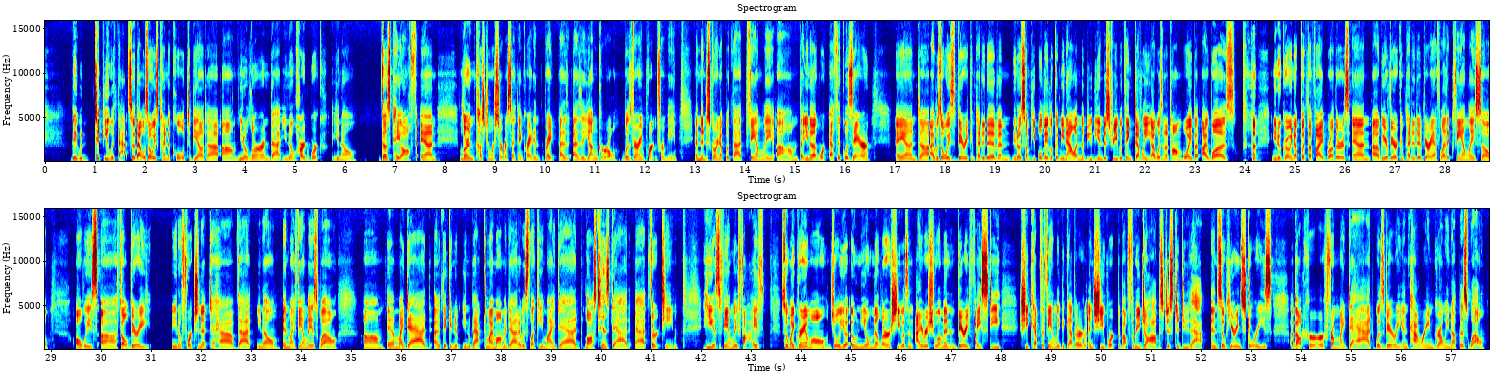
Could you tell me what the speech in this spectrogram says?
they would tip you with that. So that was always kind of cool to be able to, um, you know, learn that, you know, hard work, you know, does pay off and learn customer service, I think, right. And right as, as a young girl was very important for me. And then just growing up with that family, um, that, you know, that work ethic was there. And uh, I was always very competitive. And, you know, some people, they look at me now in the beauty industry would think definitely I wasn't a tomboy, but I was, you know, growing up with the five brothers. And uh, we are very competitive, very athletic family. So, always uh, felt very, you know, fortunate to have that, you know, in my family as well. Um, and my dad, I think, you know, back to my mom and dad, I was lucky. My dad lost his dad at 13. He has a family of five. So my grandma, Julia O'Neill Miller, she was an Irish woman and very feisty. She kept the family together and she worked about three jobs just to do that. And so hearing stories about her from my dad was very empowering growing up as well.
